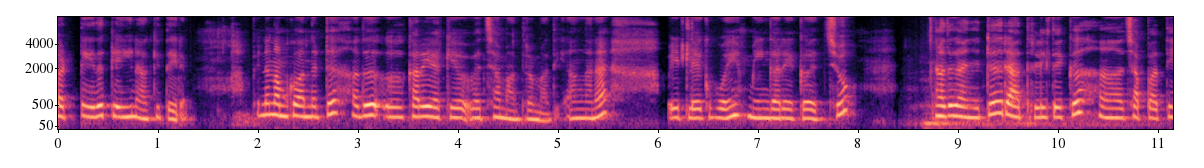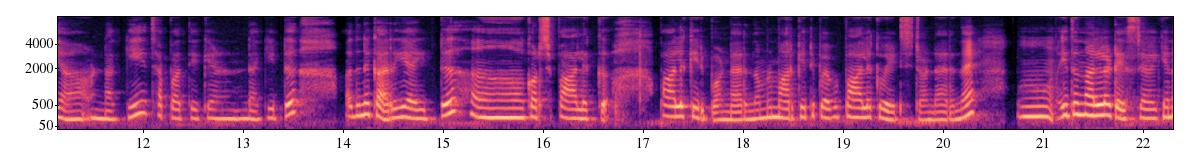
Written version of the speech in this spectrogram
കട്ട് ചെയ്ത് ക്ലീൻ ആക്കി തരും. പിന്നെ നമുക്ക് വന്നിട്ട് അത് കറിയാക്കി വെച്ചാൽ മാത്രം മതി. അങ്ങനെ വീട്ടിലേക്ക് പോയി മീൻ കറിയൊക്കെ വെച്ചു. അത് കഴിഞ്ഞിട്ട് രാത്രിയിലത്തേക്ക് ചപ്പാത്തി ഉണ്ടാക്കി ചപ്പാത്തിയൊക്കെ ഉണ്ടാക്കിയിട്ട് അതിന് കറിയായിട്ട് കുറച്ച് പാലക്ക് പാലക്ക് ഇരിപ്പുണ്ടായിരുന്നു നമ്മൾ മാർക്കറ്റിൽ പോയപ്പോൾ പാലക്ക് മേടിച്ചിട്ടുണ്ടായിരുന്നേ. ഇത് നല്ല ടേസ്റ്റ് കഴിക്കാൻ.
